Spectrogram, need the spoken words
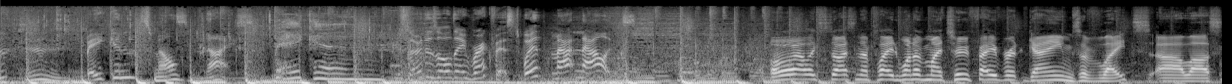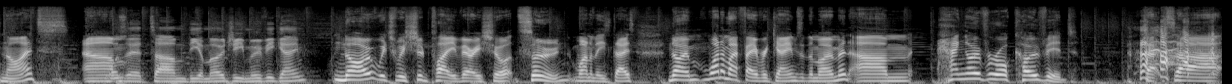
Mmm, bacon smells nice. Bacon. So does all day breakfast with Matt and Alex. Oh, Alex Dyson, I played one of my two favourite games of late uh, last night. Um, Was it um, the emoji movie game? No, which we should play very short soon, one of these days. No, one of my favourite games at the moment, um, Hangover or COVID. That's uh,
